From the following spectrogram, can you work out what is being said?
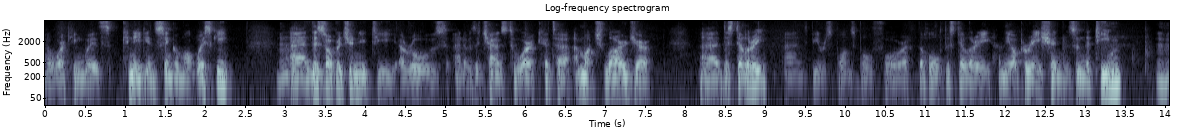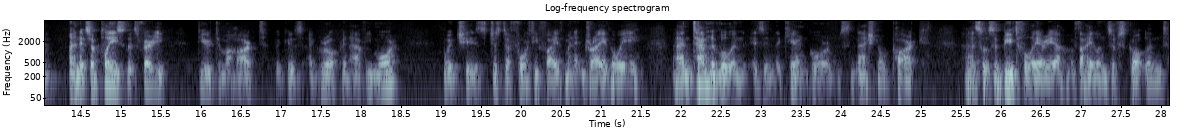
uh, working with Canadian single malt whiskey. Mm-hmm. And this opportunity arose, and it was a chance to work at a, a much larger uh, distillery and be responsible for the whole distillery and the operations and the team. Mm-hmm. And it's a place that's very dear to my heart because I grew up in Aviemore which is just a 45 minute drive away. And Tamnavulin is in the Cairngorms National Park. Uh, so it's a beautiful area of the Highlands of Scotland.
